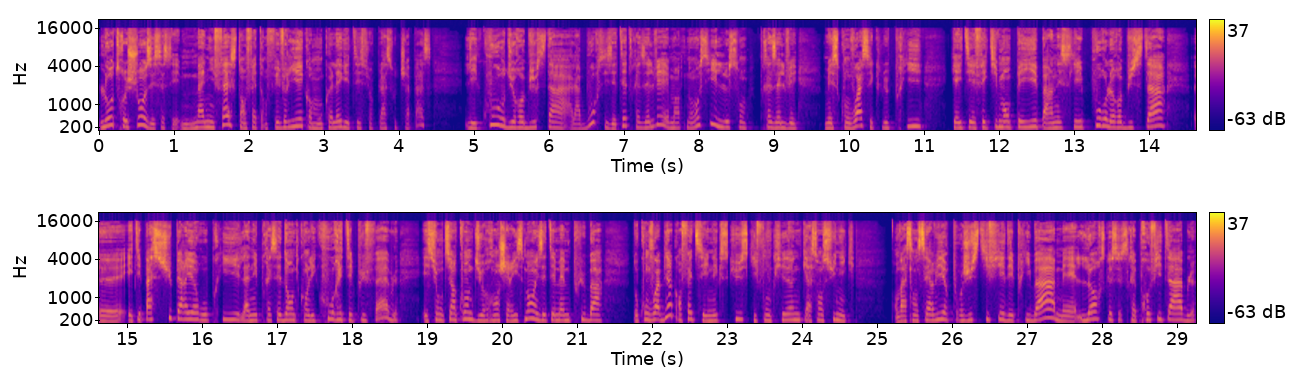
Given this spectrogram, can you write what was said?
L'autre chose, et ça c'est manifeste en fait en février quand mon collègue était sur place au Chiapas, les cours du Robusta à la bourse, ils étaient très élevés. Et maintenant aussi, ils le sont très élevés. Mais ce qu'on voit, c'est que le prix qui a été effectivement payé par Nestlé pour le Robusta euh, était pas supérieur au prix l'année précédente quand les cours étaient plus faibles. Et si on tient compte du renchérissement, ils étaient même plus bas. Donc on voit bien qu'en fait, c'est une excuse qui fonctionne qu'à sens unique. On va s'en servir pour justifier des prix bas, mais lorsque ce serait profitable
